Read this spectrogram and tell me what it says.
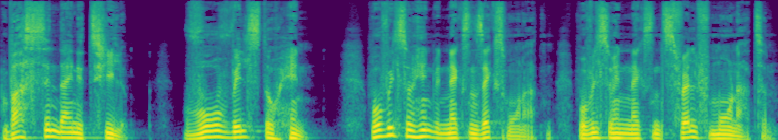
Was sind deine Ziele? Wo willst du hin? Wo willst du hin in den nächsten sechs Monaten? Wo willst du hin in den nächsten zwölf Monaten?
